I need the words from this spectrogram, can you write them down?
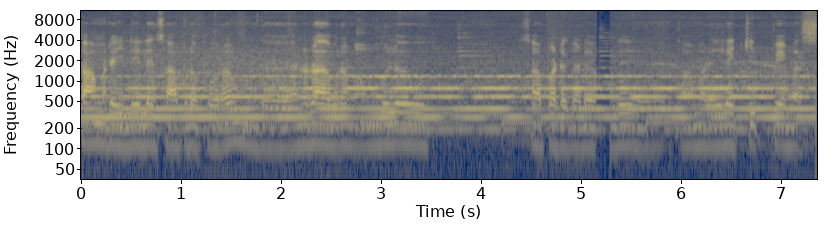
தாமரை இலையில் சாப்பிட போகிறோம் இந்த அனுராதபுரம் அம்புலு சாப்பாட்டு கடை வந்து தாமரை இலைக்கு ஃபேமஸ்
